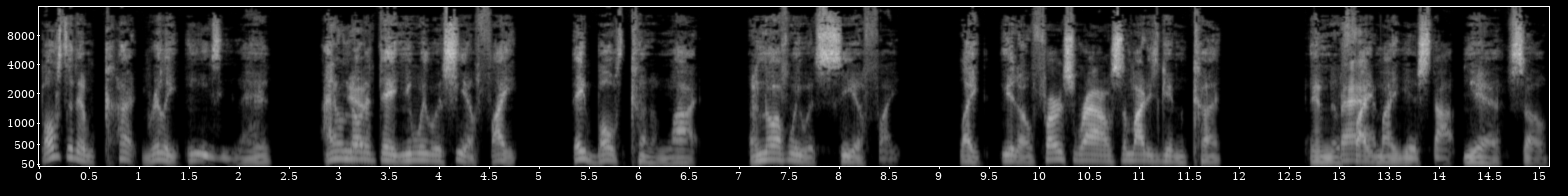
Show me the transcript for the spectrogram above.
both of them cut really easy, man. I don't yeah. know that they you we would see a fight. They both cut a lot. I don't know if we would see a fight. Like, you know, first round, somebody's getting cut and the Bad. fight might get stopped. Yeah. So,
